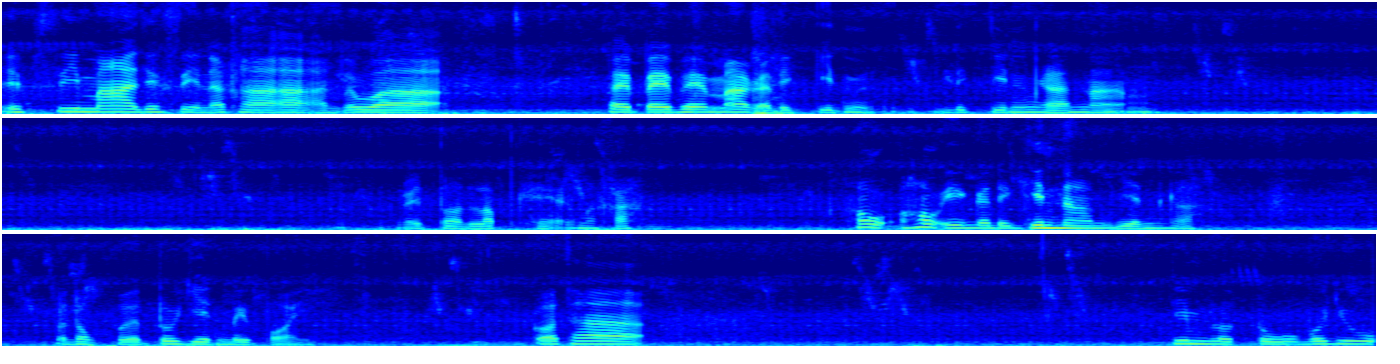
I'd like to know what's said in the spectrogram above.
เอฟซีมาจังสินะคะ หรือว่าไปไปไปมากก็ได้กินได้กินกันน้ำไปตอนรับแขกนะคะเฮาเฮาเองก็ได้กินน้ำเย็นค่ะ ก็ต้องเปิดตู้เย็นบ่อยๆ ก็ถ้าติมรถตู้บ่อยู่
